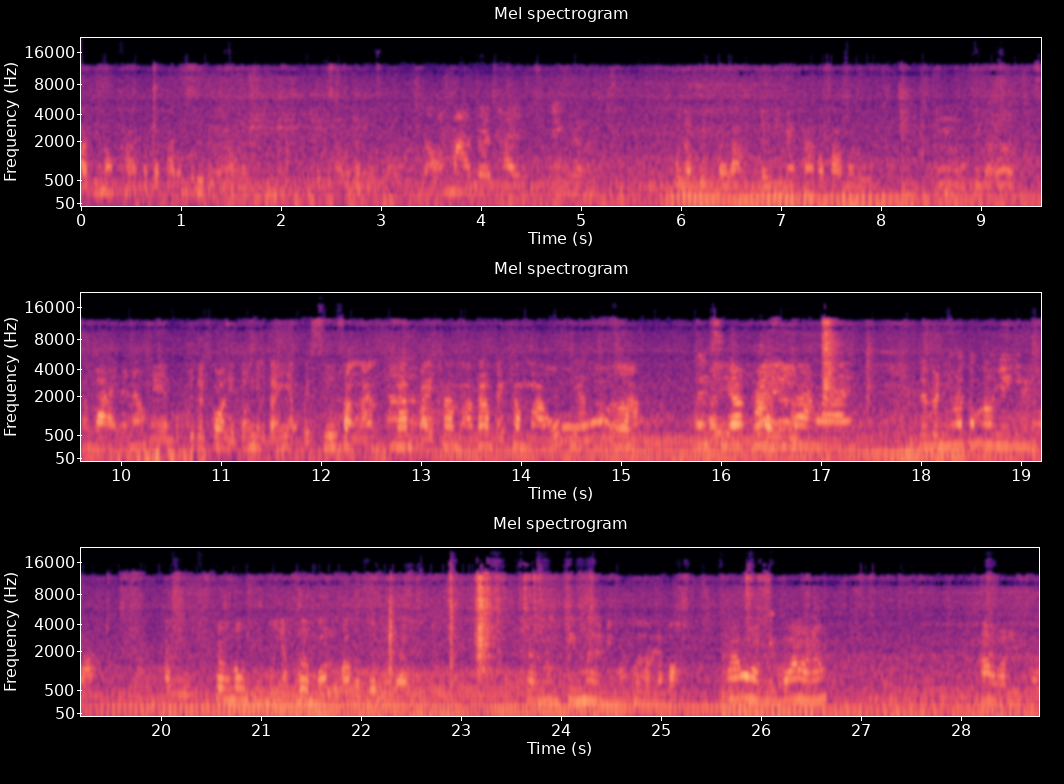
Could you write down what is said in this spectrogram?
าคาที่เขาขายกับราคาที่ซื้อไปขายเลยเป็นสามกันเลยเจ้าเอามาแต่ไทยเองเลยบ่จำเป็นไปละเดี๋ยวนี้แม่ค้าเขาฝากมาเลยอืมคือละเออสบายเลยเนาะแม่บอกพี่แต่ก่อนเนี่ยต้องอย่างได้อย่างไปซื้อฝั่งนั้นข้ามไปข้ามมาข้ามไปข้ามมาโอ้เสียเอค่าอไอเสียค่าเดินทางหลายแล้ววันนี้เราต้องเอายังอีกไหมวะอันเครื่องนุ่งทีมืออยากเพิ่มบอหรือว่าบ่เพิ่มอยู่แล้วเครื่องนุ่งตีนมือนี่บ่เพิ่มแล้วบ่ข้าวหอมดีกว่าเนาะข้าววันดีกว่า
